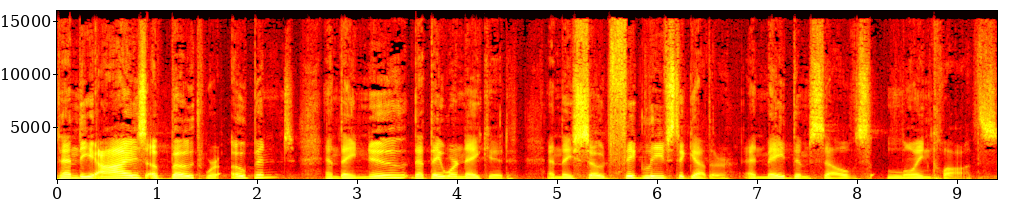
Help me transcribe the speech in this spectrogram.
Then the eyes of both were opened, and they knew that they were naked and they sewed fig leaves together and made themselves loincloths.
